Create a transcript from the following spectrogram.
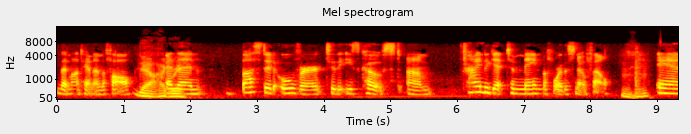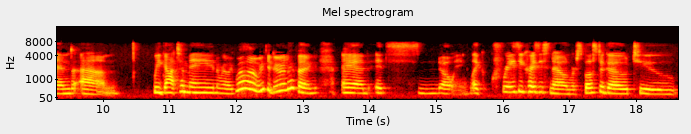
than Montana in the fall. Yeah, I And then busted over to the east coast, um, trying to get to Maine before the snow fell. Mm-hmm. And um, we got to Maine and we're like, whoa, we can do anything. And it's snowing, like crazy, crazy snow. And we're supposed to go to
